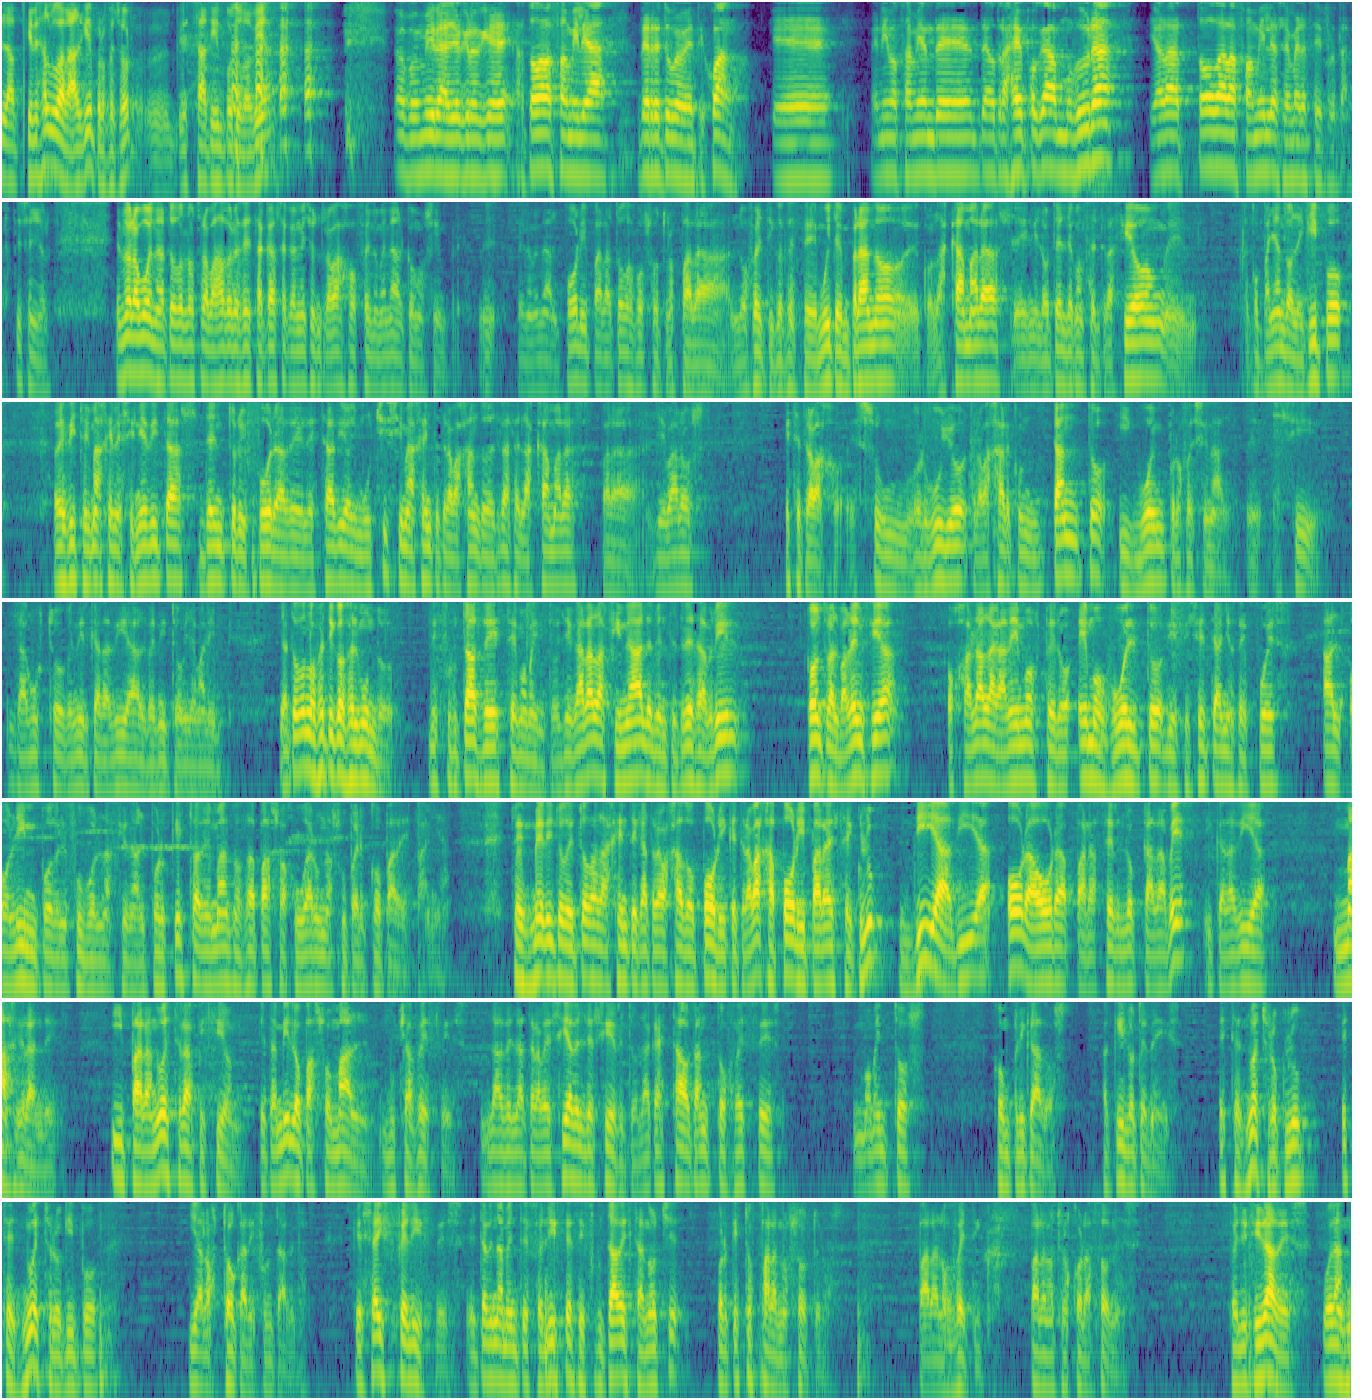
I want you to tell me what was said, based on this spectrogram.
plato. ¿Quieres saludar a alguien, profesor? Eh, ¿Está a tiempo todavía? pues mira, yo creo que a toda la familia de RTV Betty, Juan, que venimos también de, de otras épocas muy duras y ahora toda la familia se merece disfrutarlo. Sí, señor. Enhorabuena a todos los trabajadores de esta casa que han hecho un trabajo fenomenal, como siempre. ¿eh? Fenomenal. Por y para todos vosotros, para los béticos, desde muy temprano, eh, con las cámaras, en el hotel de concentración, acompañando al equipo. Habéis visto imágenes inéditas dentro y fuera del estadio. Hay muchísima gente trabajando detrás de las cámaras para llevaros este trabajo. Es un orgullo trabajar con tanto y buen profesional. ¿eh? Así da gusto venir cada día al Benito Villamarín y a todos los béticos del mundo, disfrutad de este momento. Llegará la final el 23 de abril contra el Valencia, ojalá la ganemos, pero hemos vuelto 17 años después al Olimpo del fútbol nacional, porque esto además nos da paso a jugar una Supercopa de España. Esto es mérito de toda la gente que ha trabajado por y que trabaja por y para este club, día a día, hora a hora, para hacerlo cada vez y cada día más grande y para nuestra afición, que también lo pasó mal muchas veces, la de la travesía del desierto, la que ha estado tantas veces en momentos complicados. Aquí lo tenéis. Este es nuestro club, este es nuestro equipo y a nos toca disfrutarlo. Que seáis felices, eternamente felices, disfrutad esta noche, porque esto es para nosotros, para los béticos, para nuestros corazones. Felicidades, buenas noches.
